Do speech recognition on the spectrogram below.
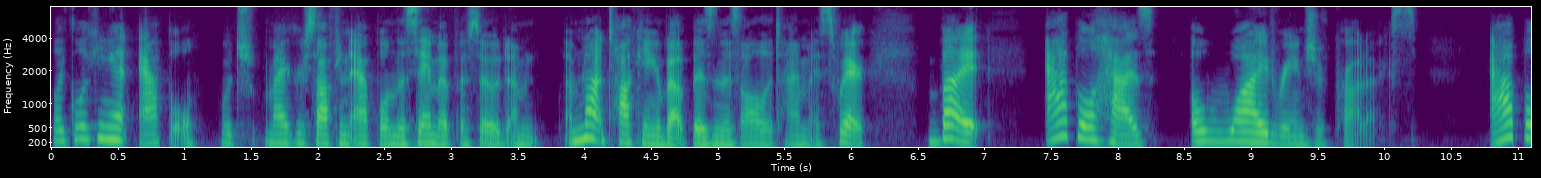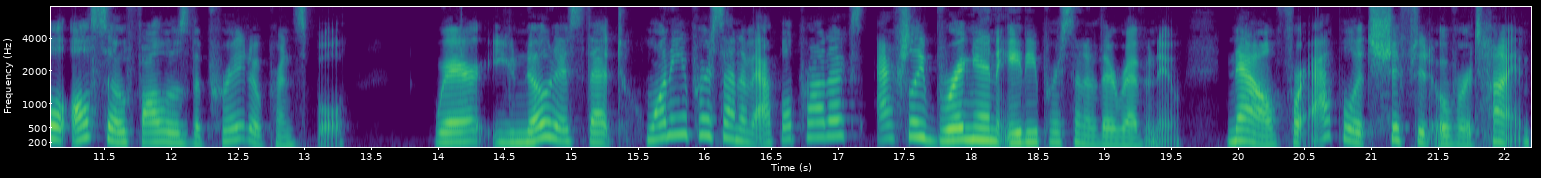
like looking at Apple, which Microsoft and Apple in the same episode, I'm, I'm not talking about business all the time, I swear, but Apple has a wide range of products. Apple also follows the Pareto principle, where you notice that 20% of Apple products actually bring in 80% of their revenue. Now, for Apple, it's shifted over time.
